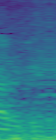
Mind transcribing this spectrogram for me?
Abi.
